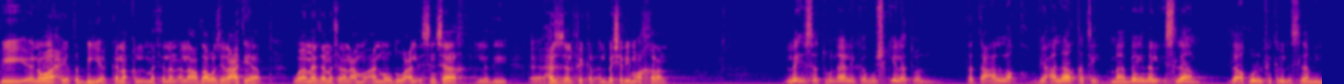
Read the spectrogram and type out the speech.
بنواحي طبية كنقل مثلا الأعضاء وزراعتها وماذا مثلا عن موضوع الاستنساخ الذي آه، هز الفكر البشري مؤخرا؟ ليست هنالك مشكلة تتعلق بعلاقة ما بين الإسلام لا أقول الفكر الإسلامي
